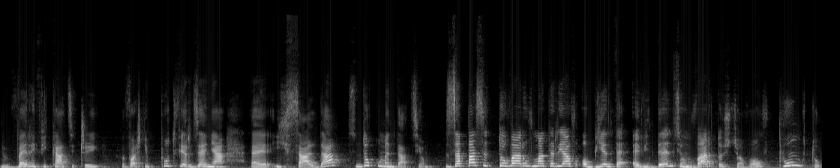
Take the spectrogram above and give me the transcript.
weryfikacji, czyli właśnie potwierdzenia e, ich salda z dokumentacją. Zapasy towarów, materiałów objęte ewidencją wartościową w punktu,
